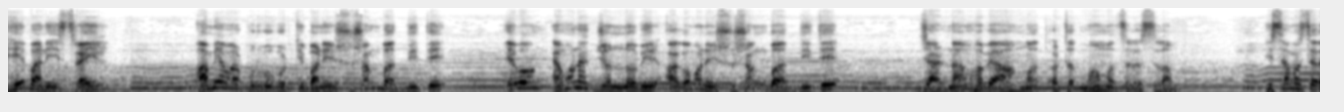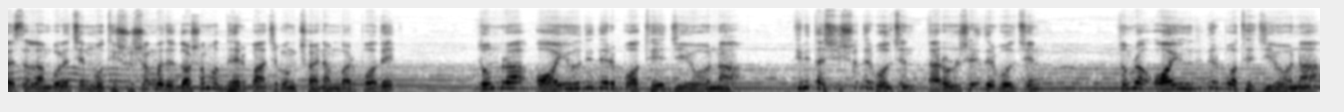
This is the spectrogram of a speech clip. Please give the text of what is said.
হে বাণী ইসরাইল আমি আমার পূর্ববর্তী বাণীর সুসংবাদ দিতে এবং এমন একজন নবীর আগমনের সুসংবাদ দিতে, যার নাম হবে আহমদ, অর্থাৎ মোহাম্মদ সাল্লাহ সাল্লাম। ইসলাম সাল্লাম বলেছেন, মতি সুসংবাদের দশম অধ্যায়ের পাঁচ এবং ছয় নম্বর পদে তোমরা অইহুদিদের পথে যেও না। তিনি তার শিষ্যদের বলছেন, তার অনুসারীদের বলছেন, তোমরা অইহুদিদের পথে যেও না।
